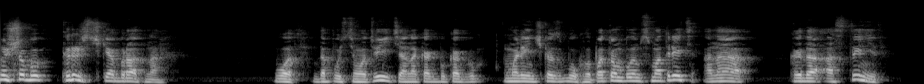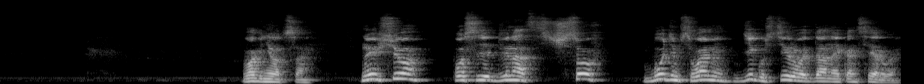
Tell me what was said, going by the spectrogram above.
ну, чтобы крышечки обратно. Вот, допустим, вот видите, она как бы как маленечко сбухла. Потом будем смотреть, она, когда остынет, вогнется. Ну и все. После 12 часов будем с вами дегустировать данные консервы.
